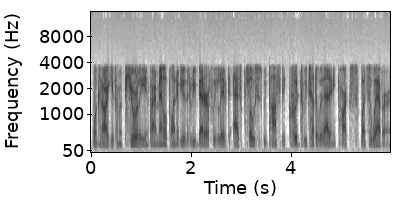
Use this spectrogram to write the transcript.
one can argue from a purely environmental point of view that it would be better if we lived as close as we possibly could to each other without any parks whatsoever.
